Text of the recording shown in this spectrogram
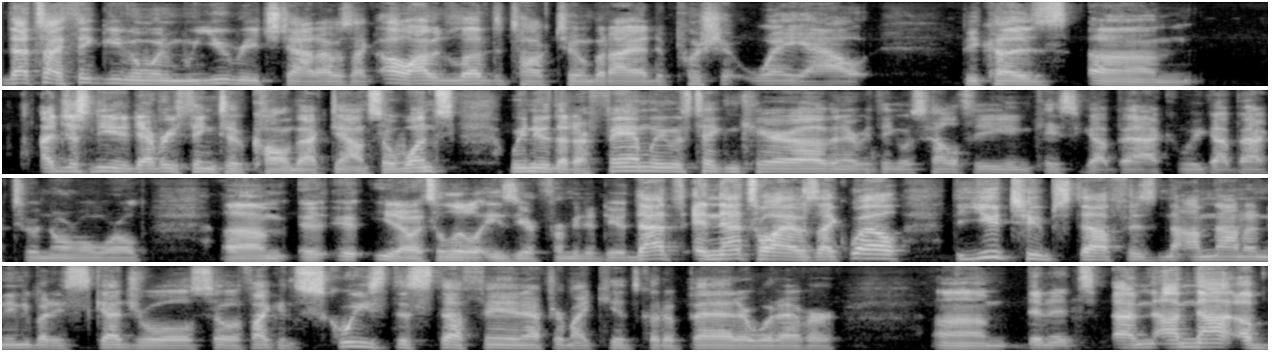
that's I think even when you reached out, I was like, oh, I would love to talk to him, but I had to push it way out because um, I just needed everything to calm back down. So once we knew that our family was taken care of and everything was healthy, in case he got back and we got back to a normal world, um, it, it, you know, it's a little easier for me to do. That's and that's why I was like, well, the YouTube stuff is not, I'm not on anybody's schedule, so if I can squeeze this stuff in after my kids go to bed or whatever, um, then it's I'm, I'm not a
